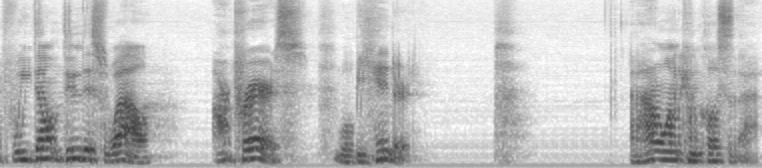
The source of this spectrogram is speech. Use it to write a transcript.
If we don't do this well, our prayers will be hindered. And I don't want to come close to that.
